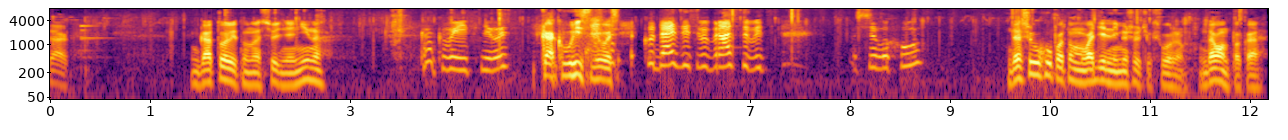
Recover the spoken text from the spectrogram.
Так, готовит у нас сегодня Нина. Как выяснилось. Как выяснилось, Куда здесь выбрасывать шелуху? да шелуху потом в отдельный мешочек сложим. Да вон пока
